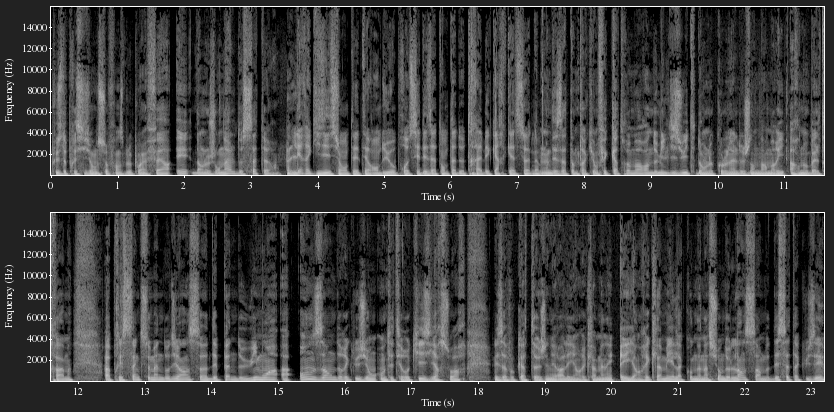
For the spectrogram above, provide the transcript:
Plus de précision sur francebleu.fr et dans le journal de 7 heures. Les réquisitions ont été rendues au procès des attentats de Trèbes et Carcassonne. Des attentats qui ont fait 4 morts en 2018, dont le colonel de gendarmerie Arnaud Beltrame. Après 5 semaines d'audience, des peines de 8 mois à 11 ans de réclusion ont été requises hier soir. Les avocates ayant réclamé, ayant réclamé la condamnation de l'ensemble des 7 accusés.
